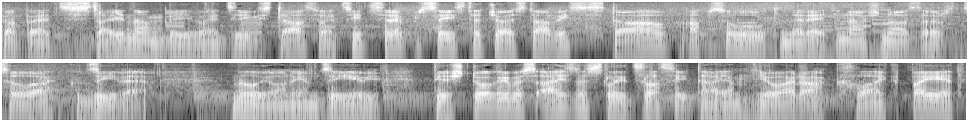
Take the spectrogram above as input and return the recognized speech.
kāpēc Staļinam bija vajadzīgas tās vai citas represijas, taču aiz tā visa stāv absolūta nerēķināšanās ar cilvēku dzīvēm miljoniem dzīvju. Tieši to gribas aiznest līdz lasītājam. Jo vairāk laika paiet,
